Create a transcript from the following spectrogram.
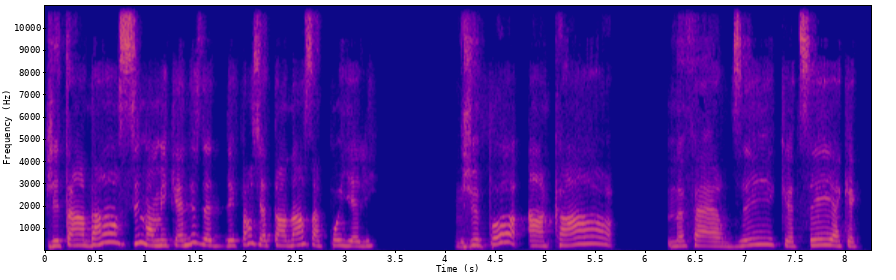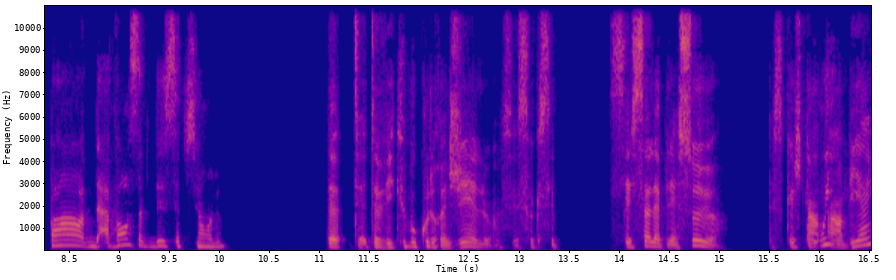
j'ai tendance, si mon mécanisme de défense, j'ai tendance à ne pas y aller. Je ne veux pas encore me faire dire que, tu sais, à quelque part, d'avoir cette déception-là. Tu as vécu beaucoup de rejet, là. C'est ça que c'est. C'est ça la blessure. Est-ce que je t'entends bien?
